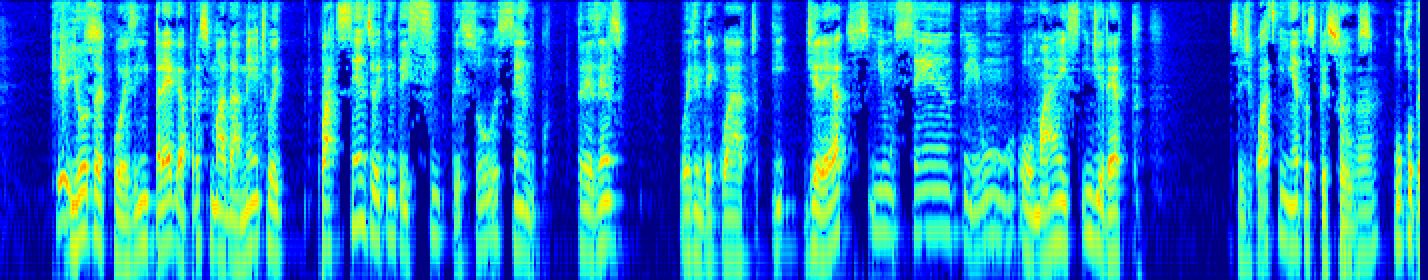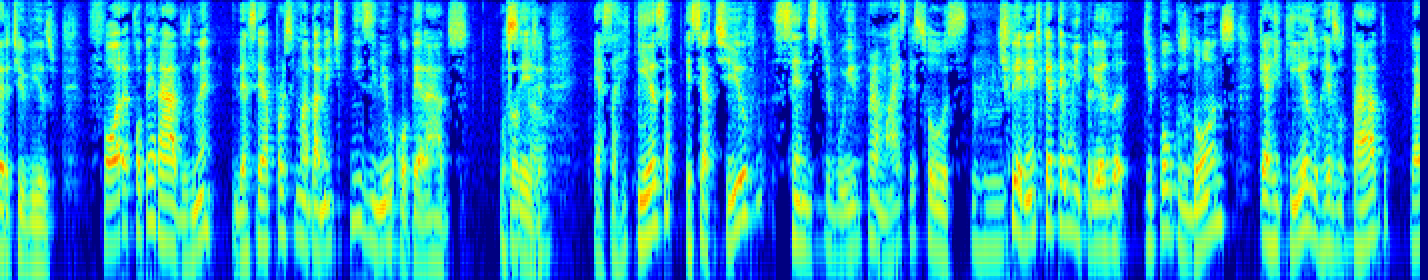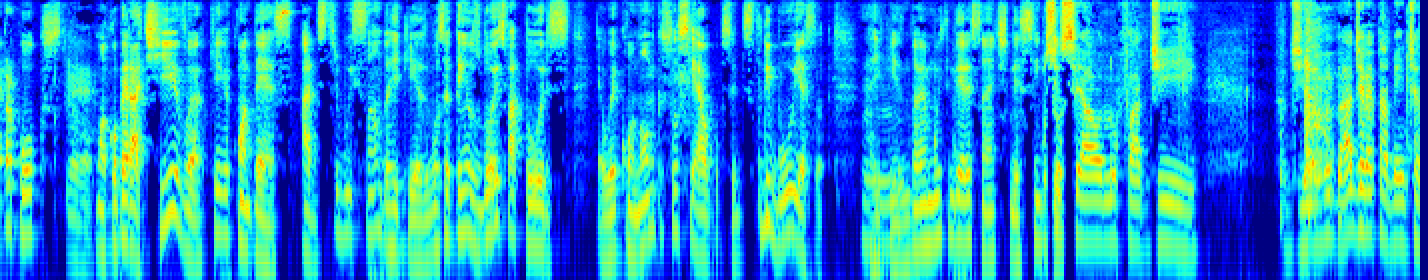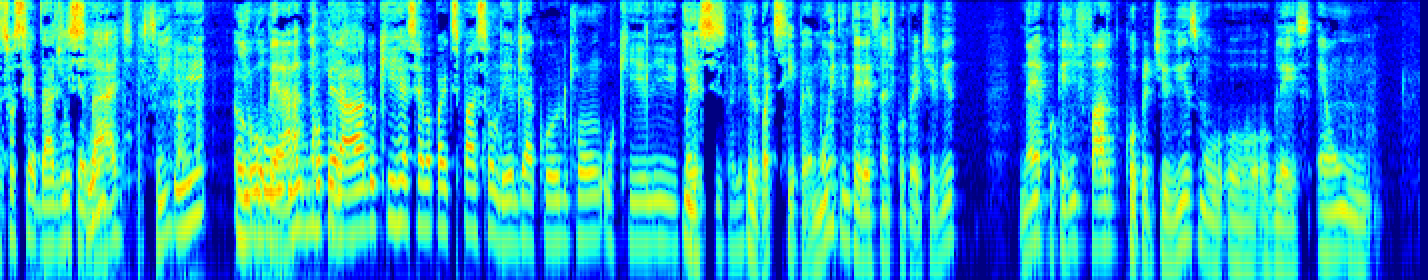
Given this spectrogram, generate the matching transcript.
Que e isso? outra coisa, emprega aproximadamente oit- 485 pessoas, sendo 384 i- diretos e uns 101 ou mais indireto. Ou seja, quase 500 pessoas. Aham. O cooperativismo. Fora cooperados, né? Deve ser aproximadamente 15 mil cooperados. Ou Total. seja, essa riqueza, esse ativo sendo distribuído para mais pessoas. Uhum. Diferente que é ter uma empresa de poucos donos, que a riqueza, o resultado, vai para poucos. É. Uma cooperativa, o que, que acontece? A distribuição da riqueza. Você tem os dois fatores, é o econômico e o social. Você distribui essa a riqueza. Então é muito interessante nesse Uhum. O sentido. social no fato de, de ajudar diretamente a sociedade, Sociedade, sim. em si e, E o cooperado, o né? cooperado que recebe a participação dele de acordo com o que ele Isso, participa. Né? que ele participa. É muito interessante o cooperativismo, né? Porque a gente fala que o cooperativismo, o, o Gleice, é um,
